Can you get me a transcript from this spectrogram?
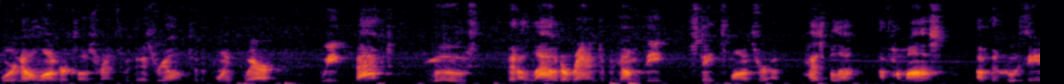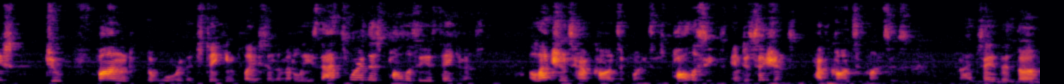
we're no longer close friends with Israel, to the point where we backed moves that allowed Iran to become the state sponsor of Hezbollah, of Hamas, of the Houthis, to fund the war that's taking place in the Middle East. That's where this policy has taken us. Elections have consequences. Policies and decisions have consequences. And I'd say that the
